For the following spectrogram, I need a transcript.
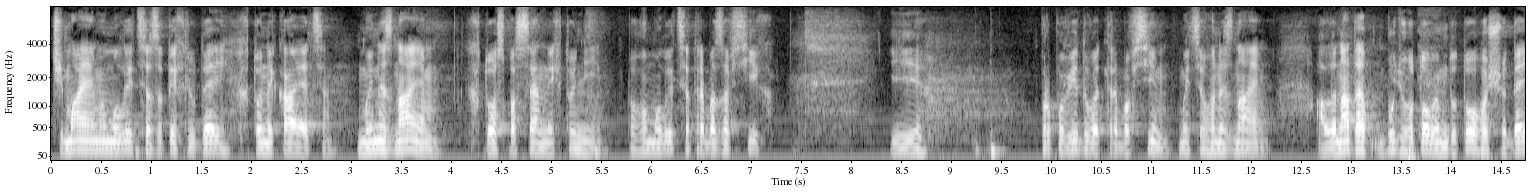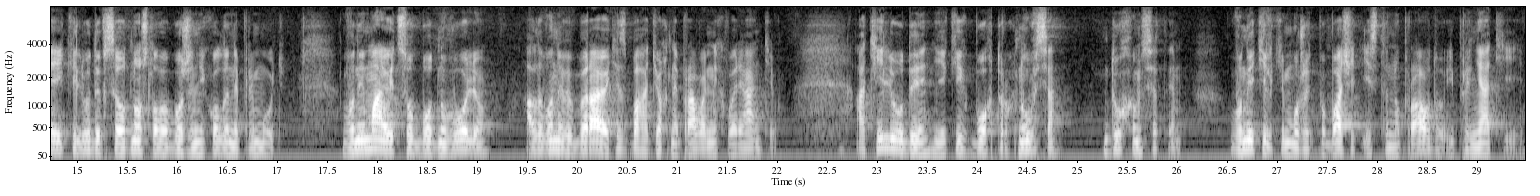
чи маємо молитися за тих людей, хто не кається? Ми не знаємо, хто спасенний, хто ні. Того молитися треба за всіх. І проповідувати треба всім. Ми цього не знаємо. Але треба бути готовим до того, що деякі люди все одно Слово Боже ніколи не приймуть. Вони мають свободну волю, але вони вибирають із багатьох неправильних варіантів. А ті люди, яких Бог торкнувся Духом Святим, вони тільки можуть побачити істинну правду і прийняти її.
